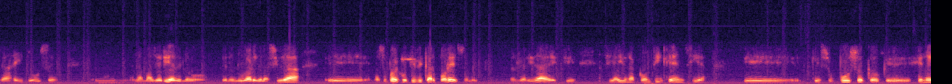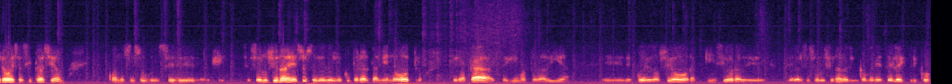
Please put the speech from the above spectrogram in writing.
ya hay luces en la mayoría de, de los lugares de la ciudad. Eh, no se puede justificar por eso. La realidad es que si hay una contingencia que, que supuso que, que generó esa situación, cuando se, se, se soluciona eso, se debe recuperar también lo otro. Pero acá seguimos todavía, eh, después de 12 horas, 15 horas de, de haberse solucionado el inconveniente eléctrico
